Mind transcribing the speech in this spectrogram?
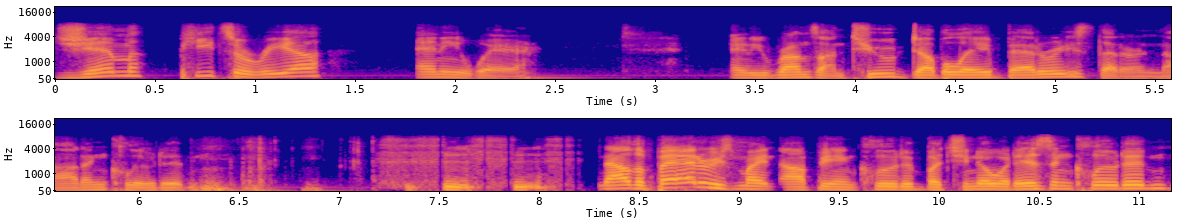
gym, pizzeria, anywhere. And he runs on two AA batteries that are not included. Now, the batteries might not be included, but you know what is included?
